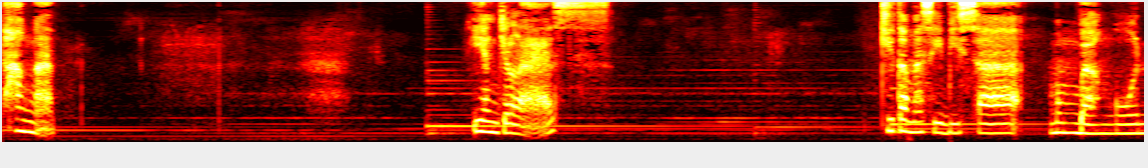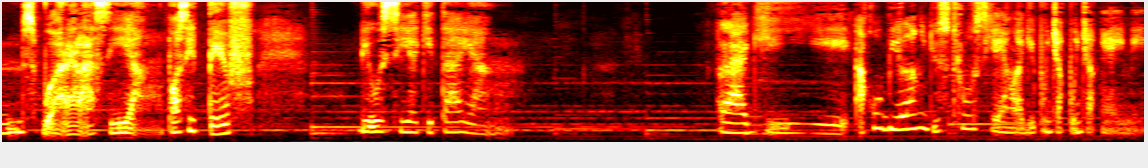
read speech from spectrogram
hangat. Yang jelas, kita masih bisa membangun sebuah relasi yang positif di usia kita yang lagi aku bilang justru sih yang lagi puncak-puncaknya ini.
